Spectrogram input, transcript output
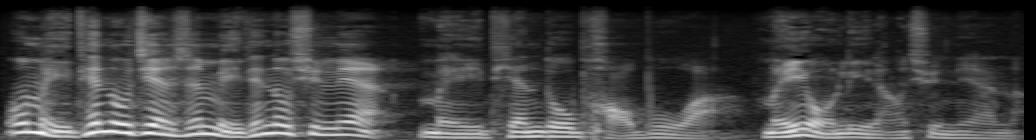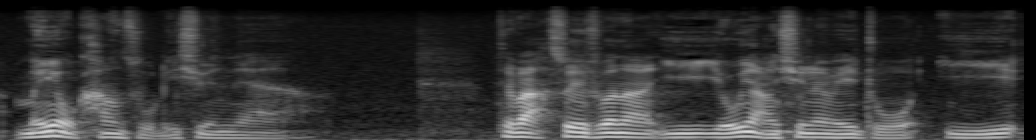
我每天都健身，每天都训练，每天都跑步啊，没有力量训练呢，没有抗阻力训练啊。对吧？所以说呢，以有氧训练为主，以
